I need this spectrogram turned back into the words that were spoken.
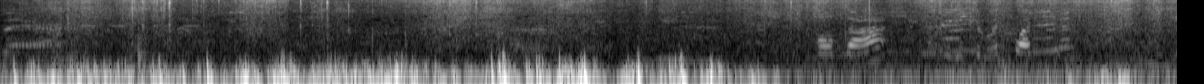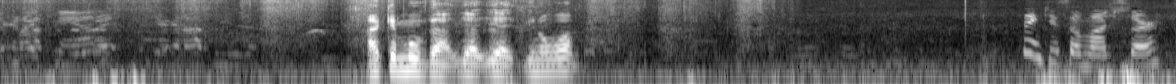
There. Hold that. so we get the reflection. You're gonna I have to can. move it. You're gonna have to move it. I can move that. Yeah, yeah. You know what? Thank you so much, sir. Does that work? Let me see if I can do it. If I can. I'm gonna try to get your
